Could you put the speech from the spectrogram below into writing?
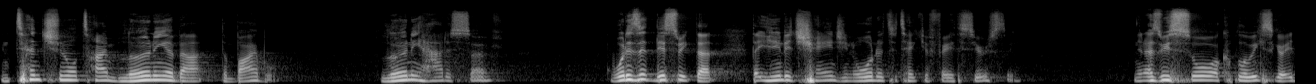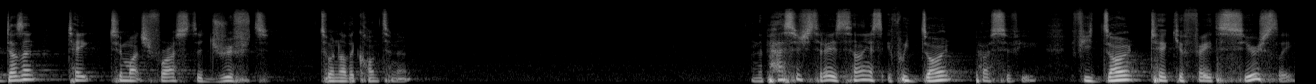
intentional time learning about the Bible, learning how to serve. What is it this week that, that you need to change in order to take your faith seriously? And as we saw a couple of weeks ago, it doesn't take too much for us to drift to another continent. And the passage today is telling us if we don't persevere, if you don't take your faith seriously,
